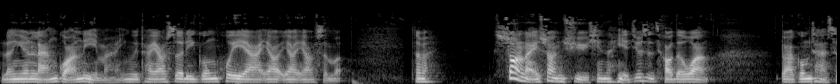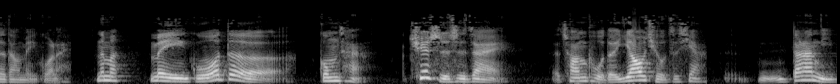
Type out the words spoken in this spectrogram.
人员难管理嘛，因为他要设立工会呀，要要要什么，是吧？算来算去，现在也就是曹德旺把工厂设到美国来，那么美国的。工厂确实是在川普的要求之下，嗯，当然你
